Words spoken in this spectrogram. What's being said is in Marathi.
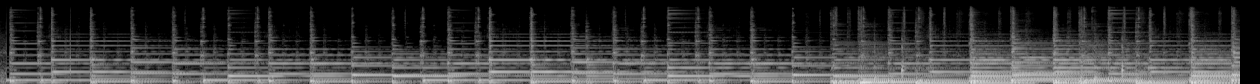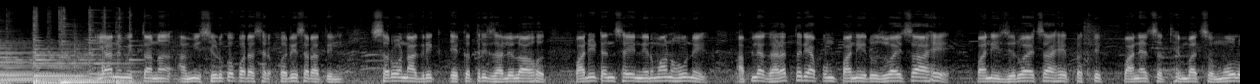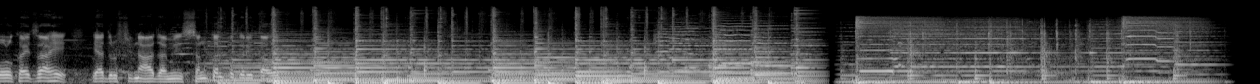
निमित्तानं आम्ही सिडको परिसर परिसरातील सर्व नागरिक एकत्रित झालेलो आहोत. पाणी टंचाई निर्माण होऊ नये. आपल्या घरात तरी आपण पाणी रुजवायचं आहे. पाणी जिरवायचं आहे. प्रत्येक पाण्याचं थेंबाचं मोल ओळखायचं आहे. या दृष्टीनं आज आम्ही संकल्प करीत आहोत.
